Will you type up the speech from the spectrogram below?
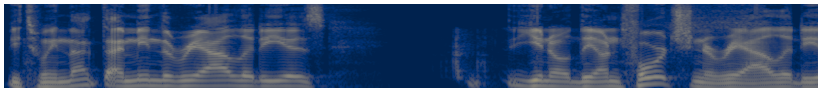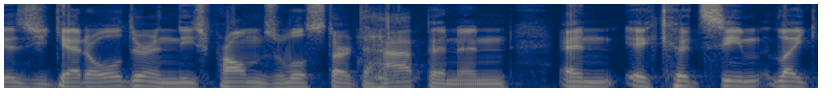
between that. I mean, the reality is, you know, the unfortunate reality is you get older and these problems will start to happen, and and it could seem like.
